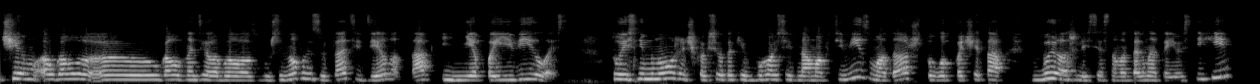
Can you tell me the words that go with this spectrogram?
чем уголов, э, уголовное дело было возбуждено, в результате дела так и не появилось. То есть немножечко все-таки бросить нам оптимизма, да, что вот почитав, выложили, естественно, в интернет ее стихи,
